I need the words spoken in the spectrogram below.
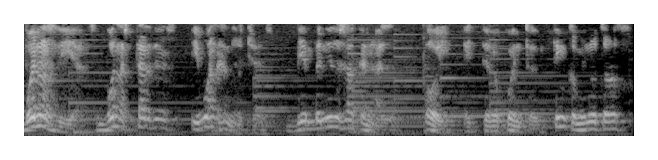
Buenos días, buenas tardes y buenas noches. Bienvenidos al canal. Hoy, Te lo cuento en 5 minutos,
